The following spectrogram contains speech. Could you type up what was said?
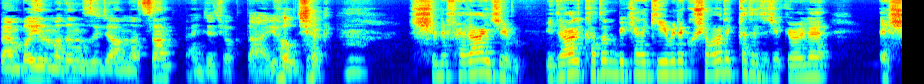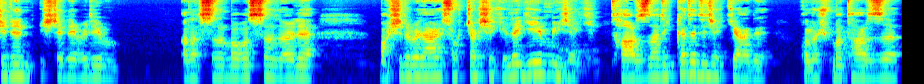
Ben bayılmadan hızlıca anlatsam bence çok daha iyi olacak. Şimdi Fedai'cim ideal kadın bir kere giyimine kuşamına dikkat edecek. Öyle eşinin işte ne bileyim anasının babasının öyle başını belaya sokacak şekilde giyinmeyecek. Tarzına dikkat edecek yani. Konuşma tarzı.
